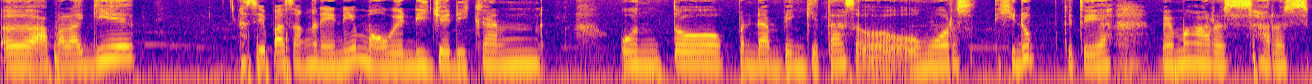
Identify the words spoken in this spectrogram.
eh, apalagi si pasangan ini mau dijadikan untuk pendamping kita seumur hidup gitu ya. Memang harus harus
